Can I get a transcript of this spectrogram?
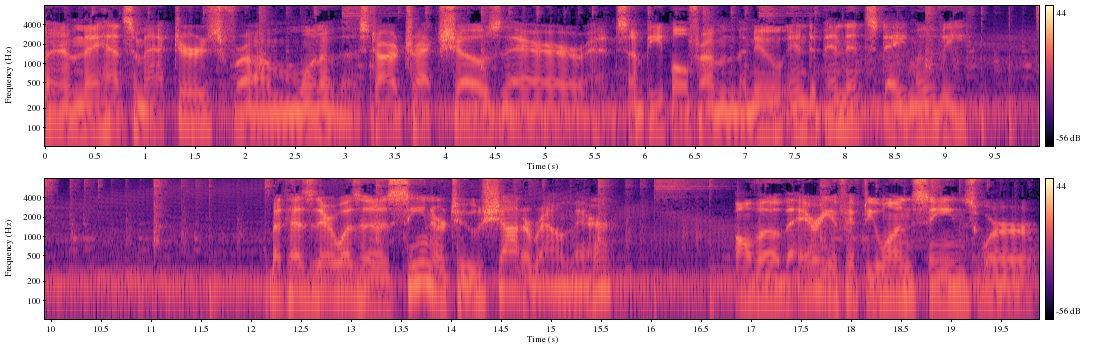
And they had some actors from one of the Star Trek shows there, and some people from the new Independence Day movie because there was a scene or two shot around there. Although the Area 51 scenes were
